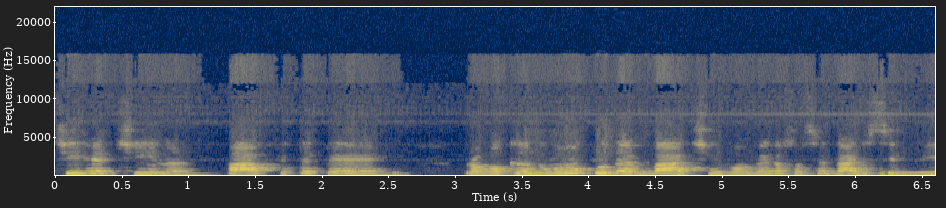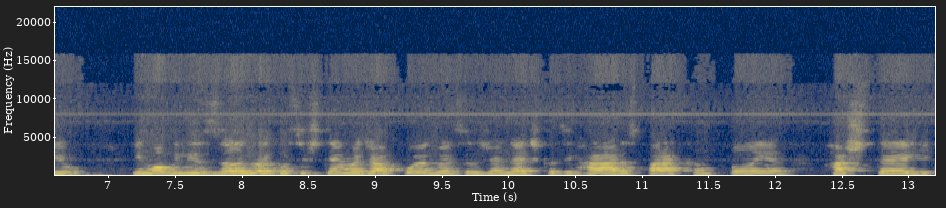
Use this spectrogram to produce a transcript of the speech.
transtirretina, PAF-TTR, provocando um amplo debate envolvendo a sociedade civil e mobilizando o ecossistema de apoio a doenças genéticas e raras para a campanha hashtag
